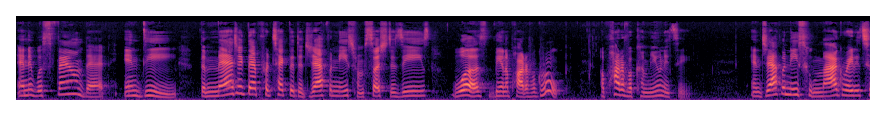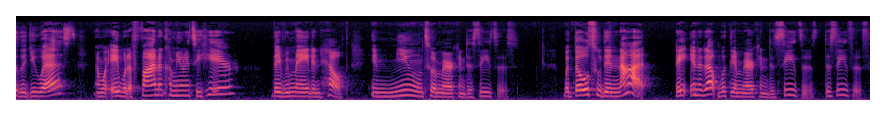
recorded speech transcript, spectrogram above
And it was found that, indeed, the magic that protected the Japanese from such disease was being a part of a group, a part of a community. And Japanese who migrated to the US and were able to find a community here, they remained in health, immune to American diseases. But those who did not, they ended up with the American diseases, diseases.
